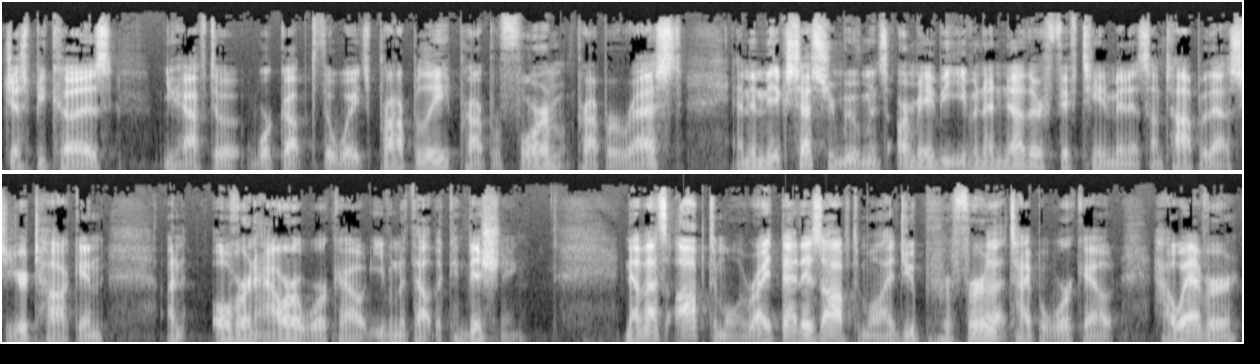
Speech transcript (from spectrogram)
just because you have to work up to the weights properly, proper form, proper rest. And then the accessory movements are maybe even another 15 minutes on top of that. So you're talking an over an hour workout even without the conditioning. Now that's optimal, right? That is optimal. I do prefer that type of workout. However,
